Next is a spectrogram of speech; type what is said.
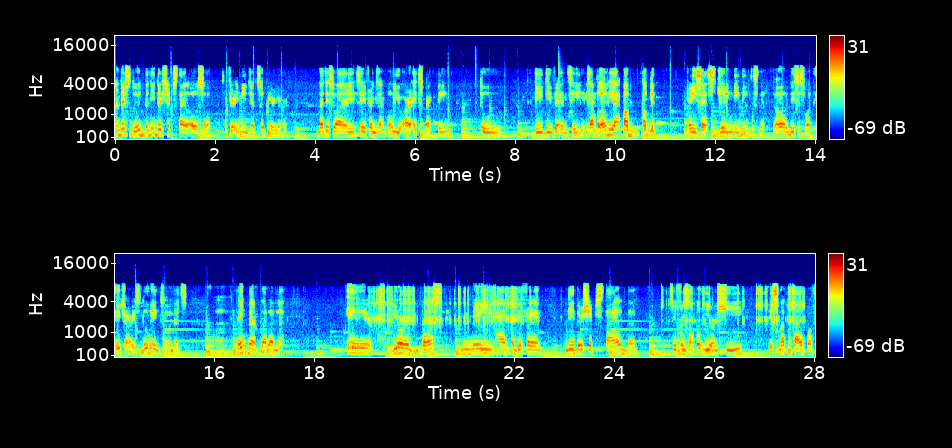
understood the leadership style also of your immediate superior. That is why, say for example, you are expecting to be given, say, example only a pub- public praises during meetings. That oh this is what HR is doing so let's uh, thank them blah blah blah. If your boss may have a different leadership style that say for example he or she is not the type of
